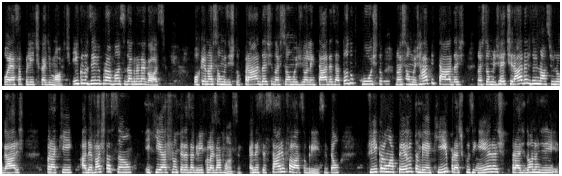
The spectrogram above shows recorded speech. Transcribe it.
por essa política de morte, inclusive para o avanço do agronegócio, porque nós somos estupradas, nós somos violentadas a todo custo, nós somos raptadas, nós somos retiradas dos nossos lugares para que a devastação e que as fronteiras agrícolas avancem. É necessário falar sobre isso. Então, fica um apelo também aqui para as cozinheiras, para as donas de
